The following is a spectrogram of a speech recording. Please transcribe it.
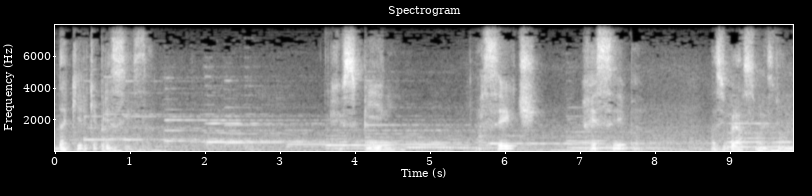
daquele que precisa. Respire, aceite, receba as vibrações do amor.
